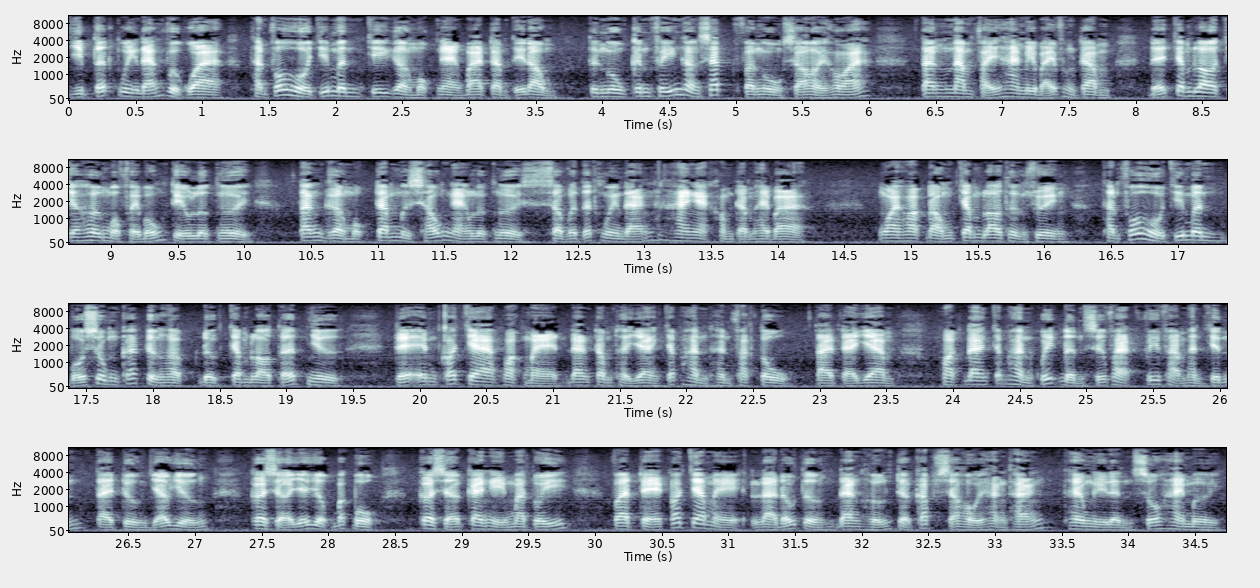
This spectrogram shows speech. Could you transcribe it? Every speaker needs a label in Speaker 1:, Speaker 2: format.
Speaker 1: Dịp Tết Nguyên đán vừa qua, thành phố Hồ Chí Minh chi gần 1.300 tỷ đồng từ nguồn kinh phí ngân sách và nguồn xã hội hóa, tăng 5,27% để chăm lo cho hơn 1,4 triệu lượt người, tăng gần 116.000 lượt người so với Tết Nguyên đán 2023. Ngoài hoạt động chăm lo thường xuyên, thành phố Hồ Chí Minh bổ sung các trường hợp được chăm lo Tết như trẻ em có cha hoặc mẹ đang trong thời gian chấp hành hình phạt tù tại trại giam hoặc đang chấp hành quyết định xử phạt vi phạm hành chính tại trường giáo dưỡng, cơ sở giáo dục bắt buộc, cơ sở cai nghiện ma túy và trẻ có cha mẹ là đối tượng đang hưởng trợ cấp xã hội hàng tháng theo Nghị định số 20.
